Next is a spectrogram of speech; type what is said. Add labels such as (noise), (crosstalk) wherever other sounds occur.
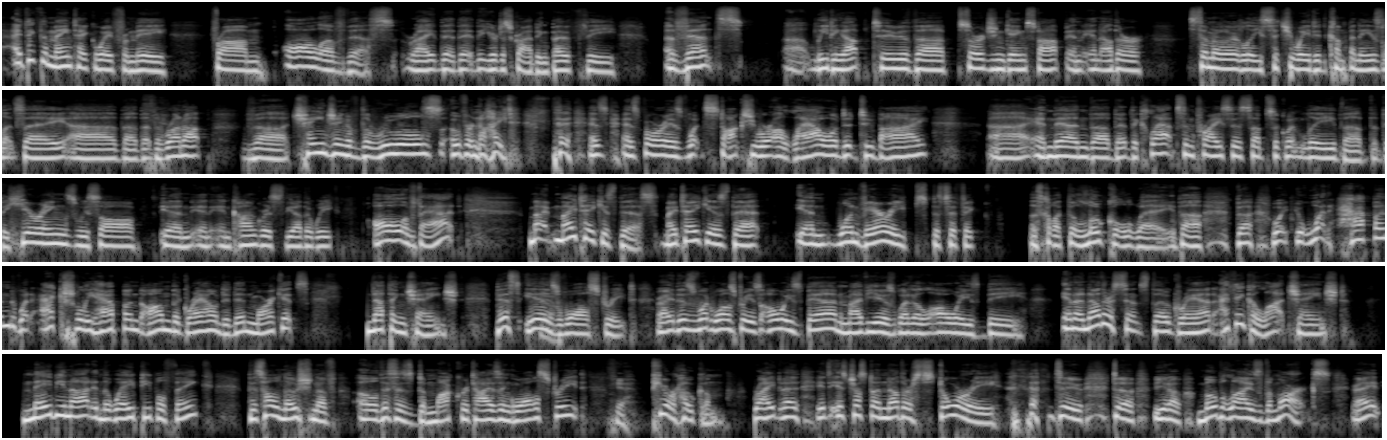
I think the main takeaway for me from all of this, right, that, that, that you're describing, both the events uh, leading up to the surge in GameStop and, and other similarly situated companies, let's say, uh, the, the, the run up, the changing of the rules (laughs) overnight (laughs) as, as far as what stocks you were allowed to buy. Uh, and then the, the, the collapse in prices subsequently, the, the, the hearings we saw in, in, in Congress the other week all of that. My my take is this. My take is that in one very specific let's call it the local way the the what, what happened what actually happened on the ground and in markets nothing changed this is yeah. wall street right this is what wall street has always been in my view is what it'll always be in another sense though grant i think a lot changed maybe not in the way people think. This whole notion of, oh, this is democratizing Wall Street, yeah. pure hokum. Right, uh, it, it's just another story (laughs) to to you know mobilize the marks, right?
